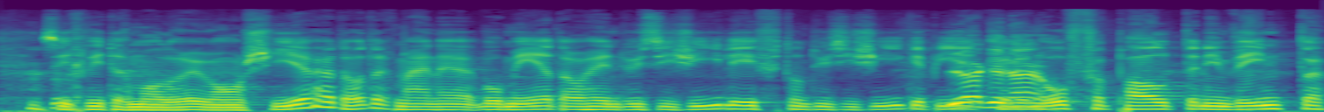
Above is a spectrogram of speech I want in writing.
sich wieder mal revanchieren, oder? Ich meine, wo wir da haben unsere Skilift und unsere Skigebiete ja, genau. offen behalten im Winter,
